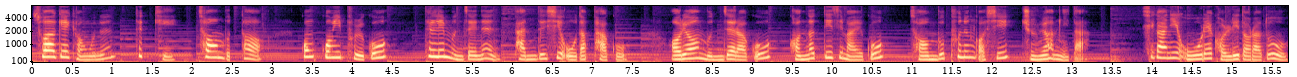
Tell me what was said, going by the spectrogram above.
수학의 경우는 특히 처음부터 꼼꼼히 풀고 틀린 문제는 반드시 오답하고 어려운 문제라고 건너뛰지 말고 전부 푸는 것이 중요합니다. 시간이 오래 걸리더라도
